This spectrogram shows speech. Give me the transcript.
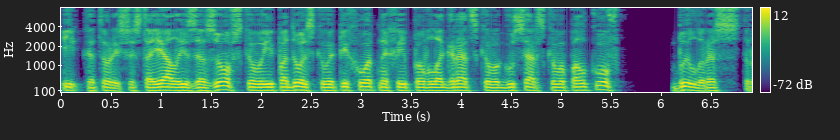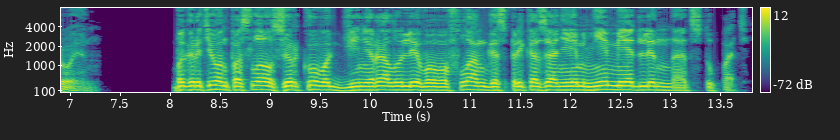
и который состоял из Азовского и Подольского пехотных и Павлоградского гусарского полков, был расстроен. Багратион послал Жиркова к генералу левого фланга с приказанием немедленно отступать.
